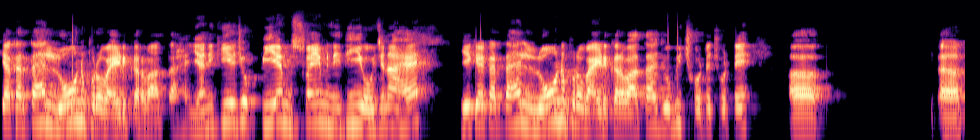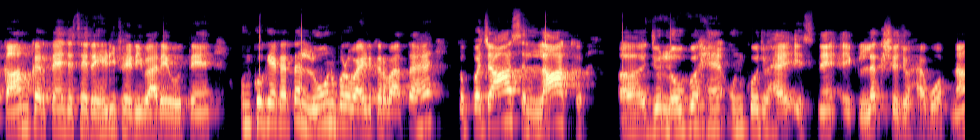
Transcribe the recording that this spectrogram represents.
क्या करता है? लोन प्रोवाइड करवाता है। यानी कि ये जो पीएम स्वयं निधि योजना है ये क्या करता है? लोन प्रोवाइड करवाता है जो भी छोटे छोटे आ, काम करते हैं जैसे रेहड़ी फेहड़ी वाले होते हैं उनको क्या करता है? लोन प्रोवाइड करवाता है। तो 50 लाख जो लोग हैं उनको जो है इसने एक लक्ष्य जो है वो अपना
